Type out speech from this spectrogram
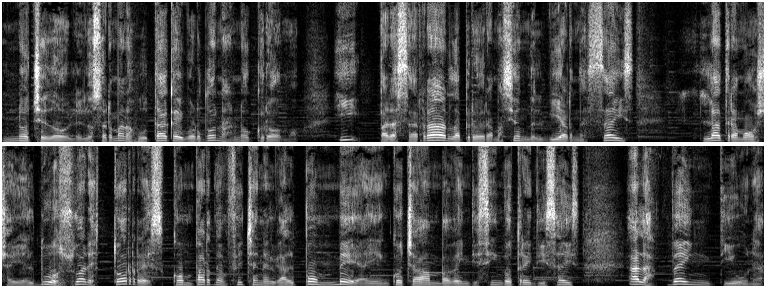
noche doble, los hermanos Butaca y Bordonas no cromo. Y para cerrar la programación del viernes 6, la Tramoya y el dúo Suárez Torres comparten fecha en el Galpón B, ahí en Cochabamba 2536 a las 21.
